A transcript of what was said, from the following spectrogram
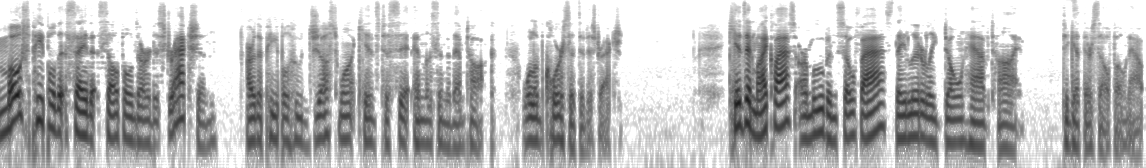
most people that say that cell phones are a distraction are the people who just want kids to sit and listen to them talk. Well, of course, it's a distraction. Kids in my class are moving so fast, they literally don't have time to get their cell phone out.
